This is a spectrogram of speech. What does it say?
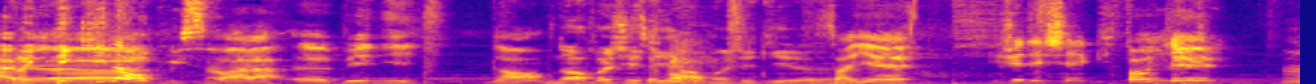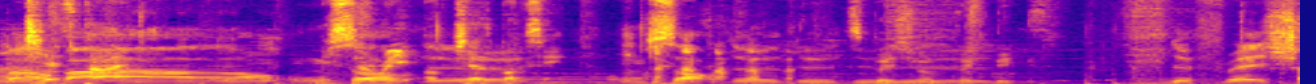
Avec euh, Tequila en plus, hein. Voilà, euh, Benny. Non? Non, bah j'ai dit, bon? hein, moi j'ai dit. euh, Ça y est. Jeu d'échecs. tout le Ok. Bon, Chess bah, on sort Mystery of de, chessboxing. on sort de, de, de, de Fresh.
